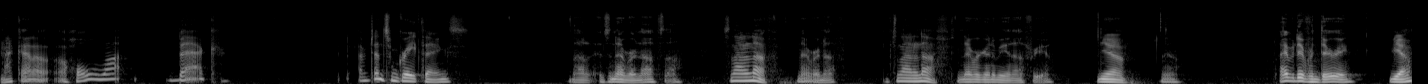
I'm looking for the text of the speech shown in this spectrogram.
not got a, a whole lot back. I've done some great things. Not it's never enough though. It's not enough. Never enough. It's not enough. It's never gonna be enough for you. Yeah. Yeah. I have a different theory. Yeah.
